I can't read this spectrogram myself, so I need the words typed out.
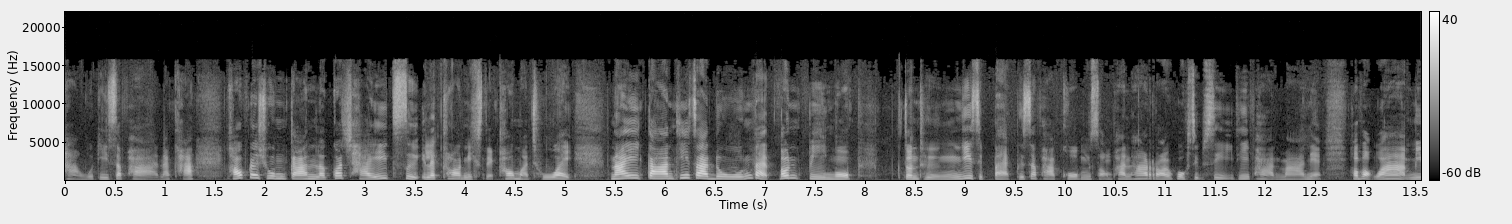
ทางวุฒิสภานะคะเขาประชุมกันแล้วก็ใช้สื่ออิเล็กทรอนิกส์เนี่ยเข้ามาช่วย ในการที่จะดูตั้งแต่ต้นปีงบ จนถึง 28 พฤษภาคม 2564 ที่ผ่านมาเนี่ยเขาบอกว่ามี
